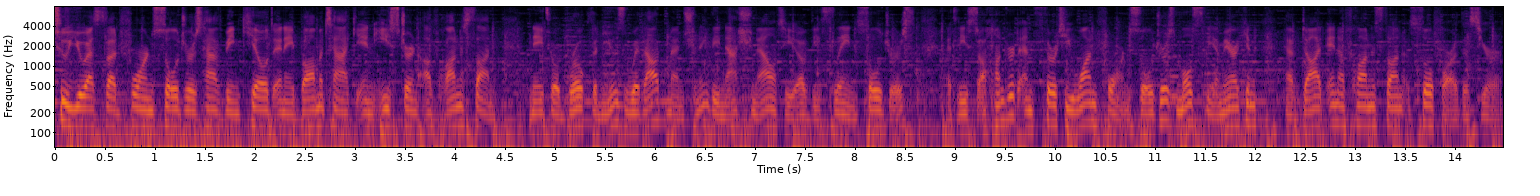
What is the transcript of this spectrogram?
Two U.S. led foreign soldiers have been killed in a bomb attack in eastern Afghanistan. NATO broke the news without mentioning the nationality of the slain soldiers. At least 131 foreign soldiers, mostly American, have died in Afghanistan so far this year.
